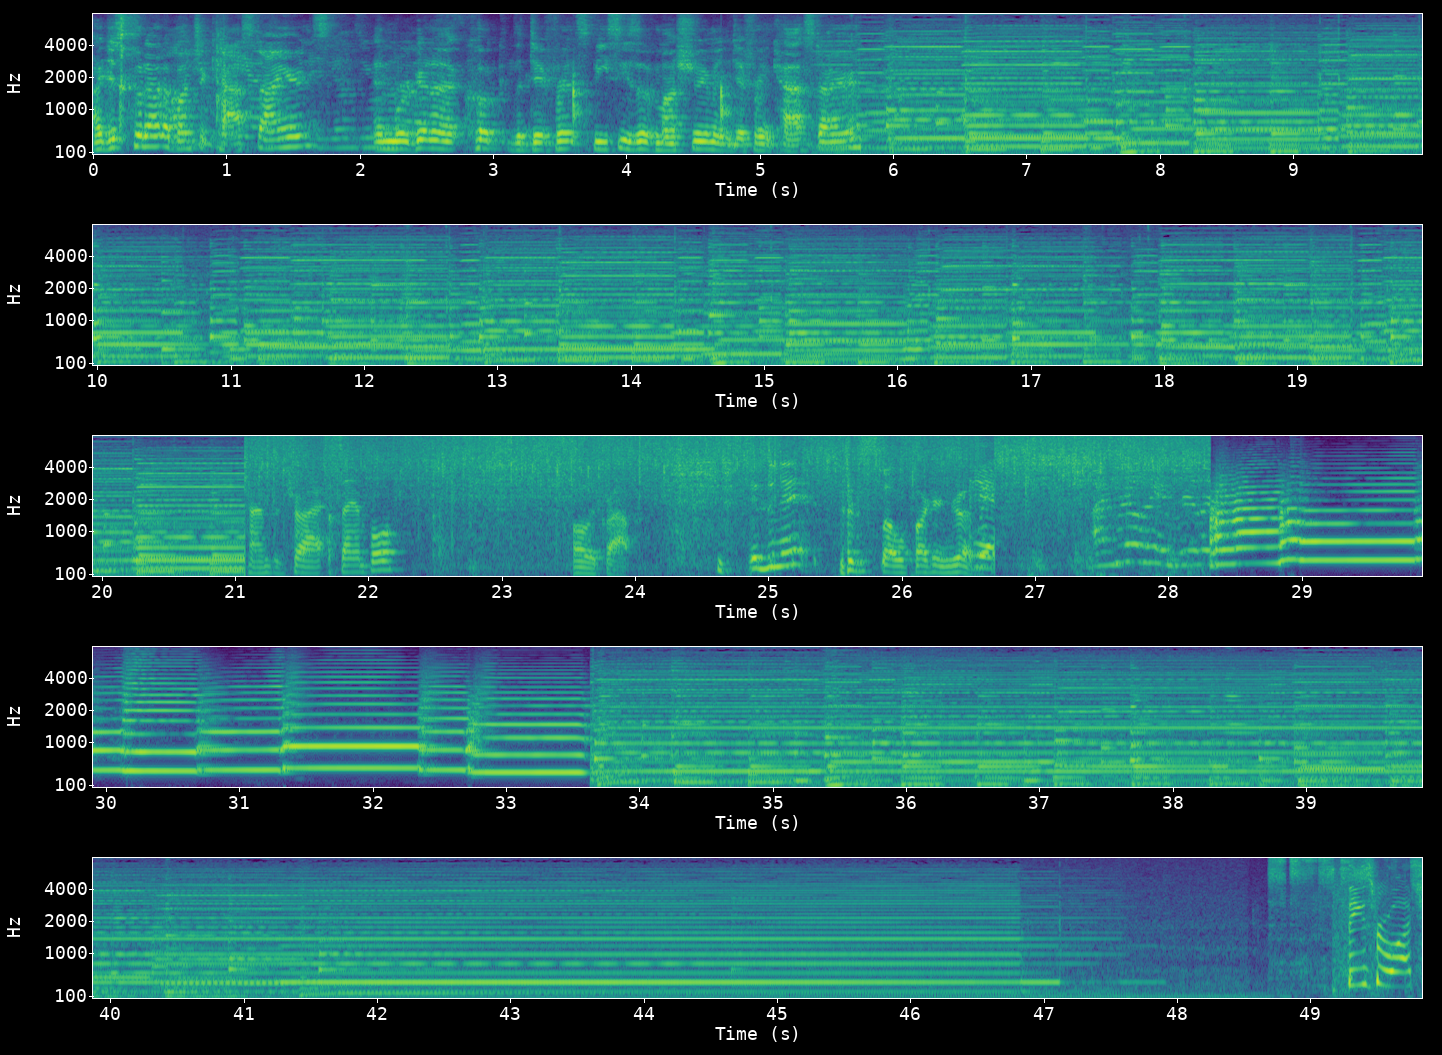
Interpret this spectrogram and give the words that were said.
I just put out a bunch of cast irons, and we're gonna cook the different species of mushroom in different cast iron. Time to try a sample. Holy crap. Isn't it? That's so fucking good. I'm really, really.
